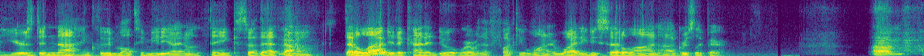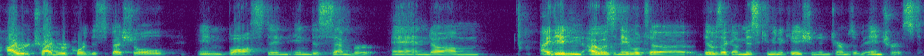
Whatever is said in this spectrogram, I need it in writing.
yours did not include multimedia, I don't think. So that, no. you know, that allowed you to kind of do it wherever the fuck you wanted. Why did you settle on uh, Grisly Pear? Um, I re- tried to record the special in Boston in December, and um, I didn't. I wasn't able to. There was like a miscommunication in terms of interest.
